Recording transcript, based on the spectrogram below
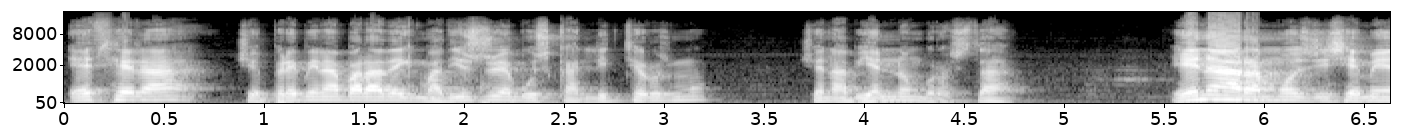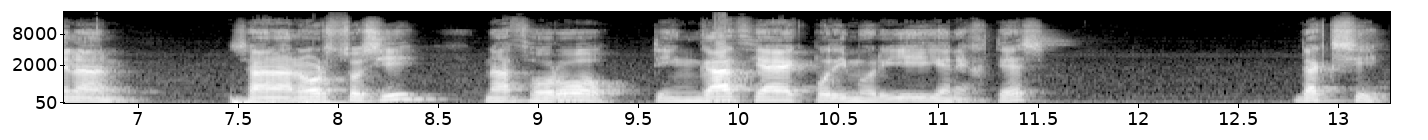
Έθελα και πρέπει να παραδειγματίζομαι από τους καλύτερους μου και να πιένω μπροστά. Ένα αρμόζει σε μένα σαν ανόρθωση να θωρώ την κάθε ΑΕΚ που δημιουργήθηκε χτες. Εντάξει.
